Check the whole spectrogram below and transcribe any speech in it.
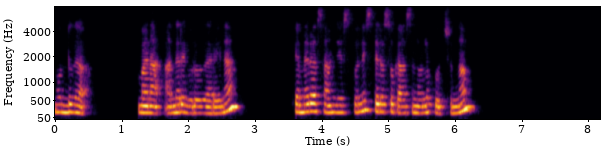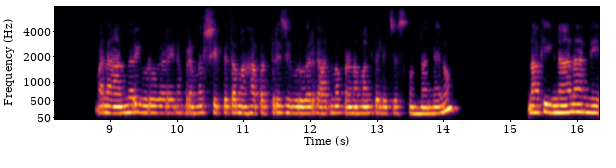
ముందుగా మన అందరి గురువు గారైన కెమెరా ఆన్ చేసుకుని స్థిర సుఖాసనంలో కూర్చుందాం మన అందరి గురువు గారైన బ్రహ్మర్షి పిత మహాపత్రిజీ గురువు గారికి ఆత్మ ప్రణామాలు తెలియజేసుకుంటున్నాను నేను. నాకు ఈ జ్ఞానాన్ని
